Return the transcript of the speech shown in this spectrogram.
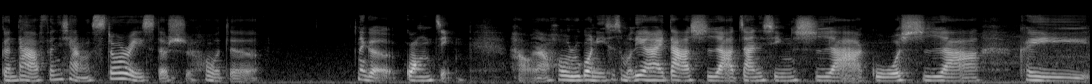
跟大家分享 stories 的时候的那个光景，好，然后如果你是什么恋爱大师啊、占星师啊、国师啊，可以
